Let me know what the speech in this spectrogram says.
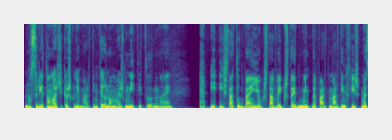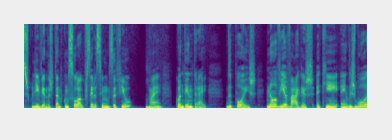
não seria tão lógico eu escolher marketing, tem o nome mais bonito e tudo, não é? E, e, está tudo bem, e eu gostava e gostei muito da parte de marketing que fiz, mas escolhi vendas, portanto começou logo por ser assim um desafio, não é? Uhum. Quando entrei. Depois, não havia vagas aqui em Lisboa,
